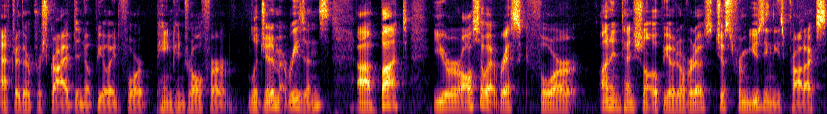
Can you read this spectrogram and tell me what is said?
after they're prescribed an opioid for pain control for legitimate reasons. Uh, but you're also at risk for unintentional opioid overdose just from using these products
